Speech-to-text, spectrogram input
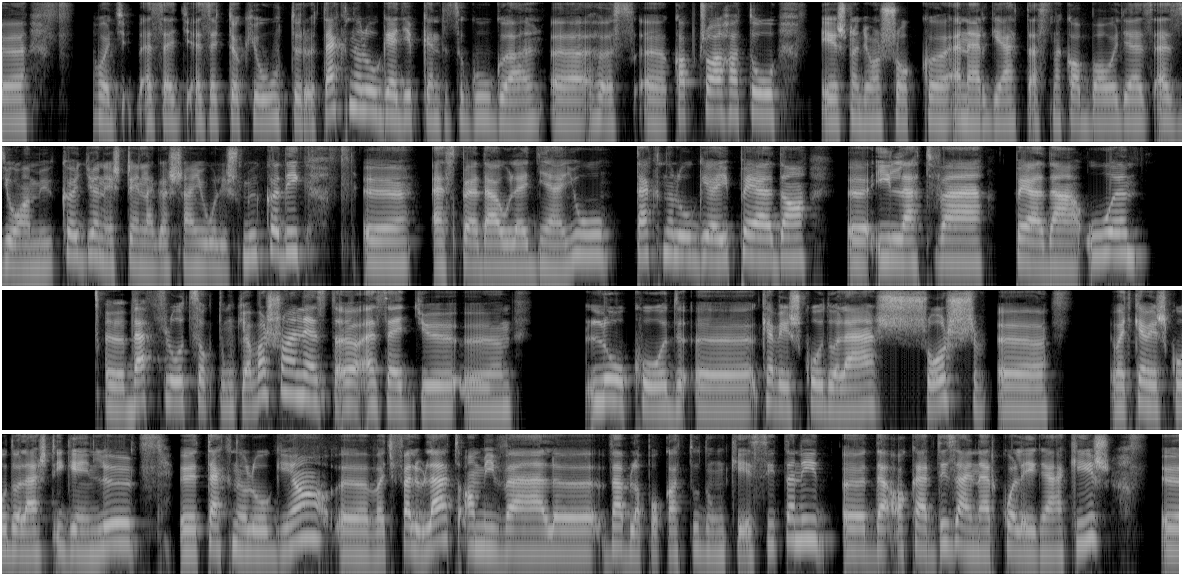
hogy ez egy, ez egy tök jó úttörő technológia, egyébként ez a Google-höz kapcsolható, és nagyon sok energiát tesznek abba, hogy ez, ez jól működjön, és ténylegesen jól is működik. Ez például egy ilyen jó technológiai példa, illetve például Webflow-t szoktunk javasolni, ez, ez egy low-code, kevés kódolásos vagy kevés kódolást igénylő technológia vagy felület, amivel weblapokat tudunk készíteni, de akár designer kollégák is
